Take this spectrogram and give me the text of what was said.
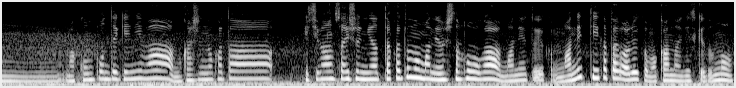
うん、まあ、根本的には昔の方一番最初にやった方の真似をした方が真似というか真似って言い方が悪いかもわかんないですけども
